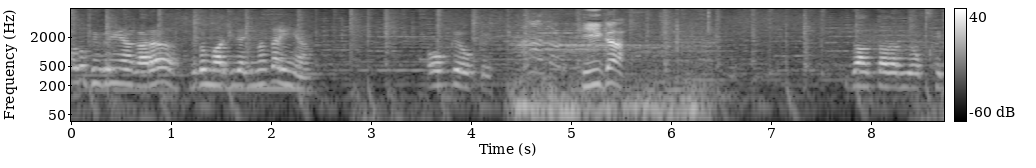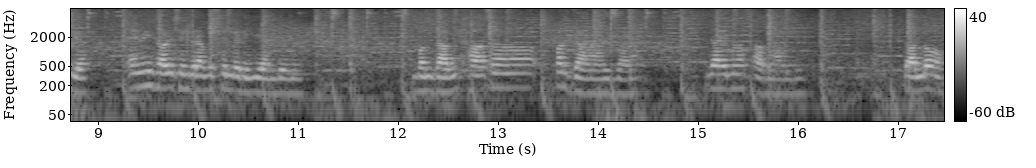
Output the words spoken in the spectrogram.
ਉਹ ਤੂੰ ਫਿਕਰੀ ਨਾ ਕਰ ਜਦੋਂ ਮਰਜ਼ੀ ਲੈ ਜੀ ਮੈਂ ਘਰੇ ਹੀ ਆ। ਓਕੇ ਓਕੇ ਠੀਕ ਆ। ਜਨਤਾ ਦਾ ਵੀ ਔਖਾ ਹੀ ਆ। ਐਵੇਂ ਹੀ ਸਾਰੇ ਸਿੰਗਰਾਂ ਪਿੱਛੇ ਲੜੀ ਜਾਂਦੇ ਨੇ। ਬੰਦਾ ਵੀ ਖਾਸ ਆ, ਪਰ ਜਾਣਾ ਵੀ ਜਾਣਾ। ਜਾਏ ਬਣਾ ਸਰਨਾ ਵੀ। ਚੱਲੋ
